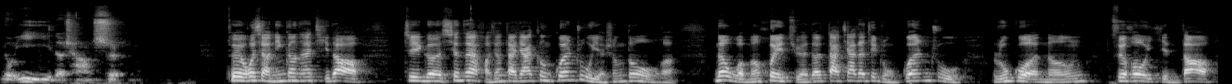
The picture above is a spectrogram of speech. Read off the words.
有意义的尝试。对，我想您刚才提到这个，现在好像大家更关注野生动物了，那我们会觉得大家的这种关注，如果能最后引到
